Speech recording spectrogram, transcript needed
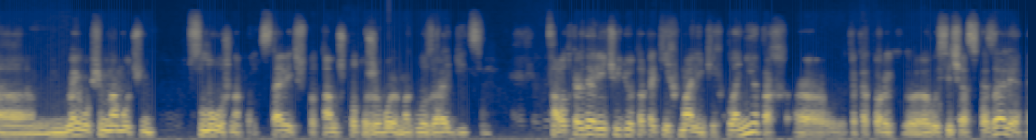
Ну и, в общем, нам очень сложно представить, что там что-то живое могло зародиться. А вот когда речь идет о таких маленьких планетах, о которых вы сейчас сказали,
